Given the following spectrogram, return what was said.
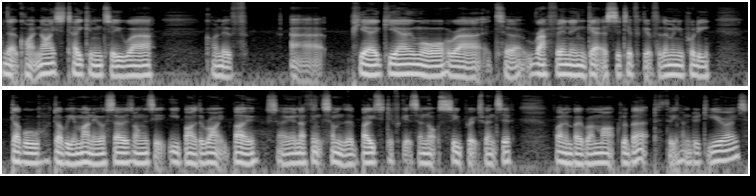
that are quite nice, take them to uh, kind of uh, Pierre Guillaume or uh, to Raffin and get a certificate for them, and you probably double double your money or so as long as it, you buy the right bow. So, and I think some of the bow certificates are not super expensive. Violin bow by Marc Laberte, 300 euros.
